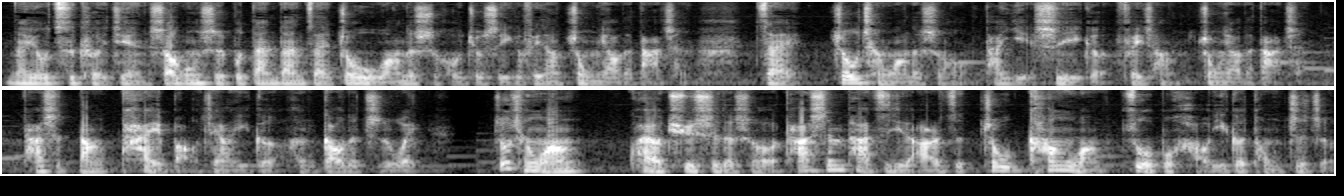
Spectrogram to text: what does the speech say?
那由此可见，少公氏不单单在周武王的时候就是一个非常重要的大臣，在周成王的时候，他也是一个非常重要的大臣。他是当太保这样一个很高的职位。周成王快要去世的时候，他生怕自己的儿子周康王做不好一个统治者，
